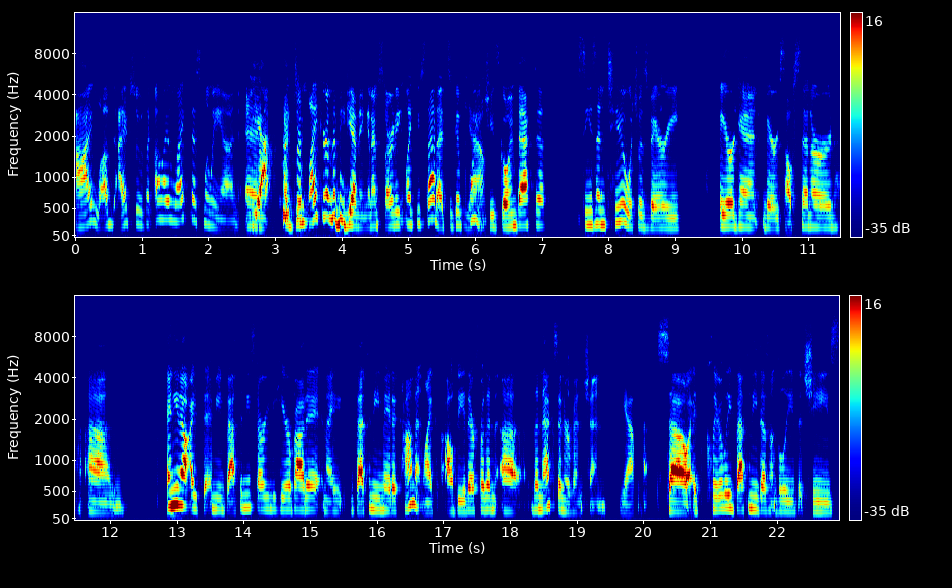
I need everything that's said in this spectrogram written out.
I loved. I actually was like, oh, I like this Luann, and yeah. I didn't like her in the beginning, and I'm starting, like you said, it's a good point. Yeah. She's going back to season two, which was very arrogant, very self-centered. Um, and you know, I, th- I mean, Bethenny's starting to hear about it, and I Bethenny made a comment like, "I'll be there for the uh, the next intervention." Yeah. So it, clearly, Bethenny doesn't believe that she's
